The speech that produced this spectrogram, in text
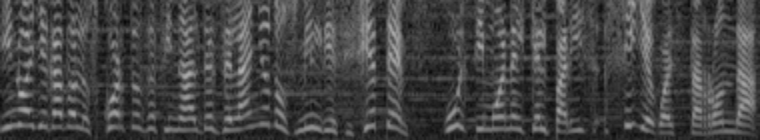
y no ha llegado a los cuartos de final desde el año 2017, último en el que el París sí llegó a esta ronda.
